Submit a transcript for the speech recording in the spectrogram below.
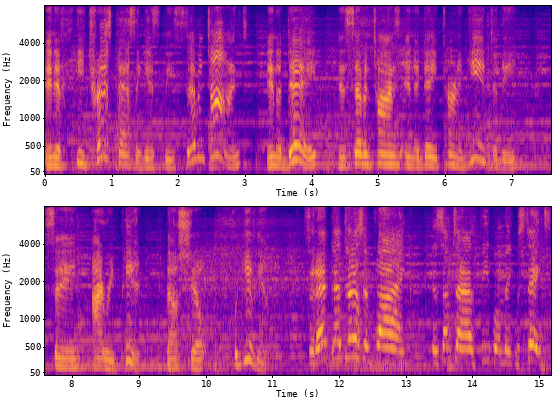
And if he trespass against thee seven times in a day, and seven times in a day turn again to thee, saying, I repent, thou shalt forgive him. So that, that does imply that sometimes people make mistakes.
